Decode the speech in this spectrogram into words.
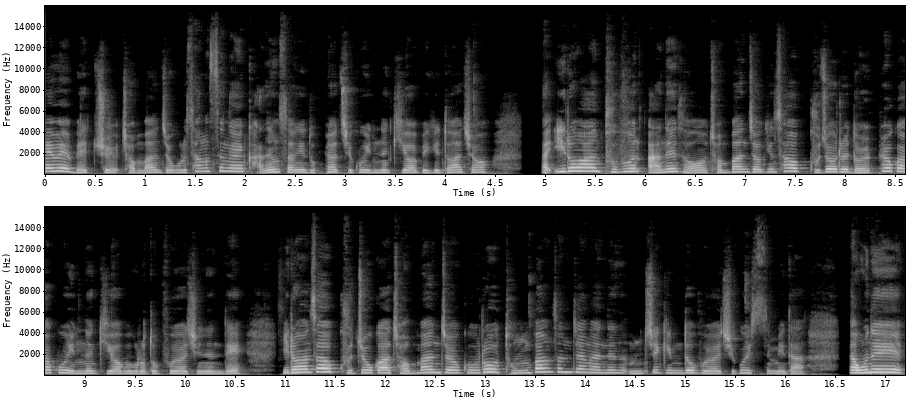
해외 매출 전반적으로 상승할 가능성이 높아지고 있는 기업이기도 하죠. 자, 이러한 부분 안에서 전반적인 사업 구조를 넓혀가고 있는 기업으로도 보여지는데, 이러한 사업 구조가 전반적으로 동방선장하는 움직임도 보여지고 있습니다. 자, 오늘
